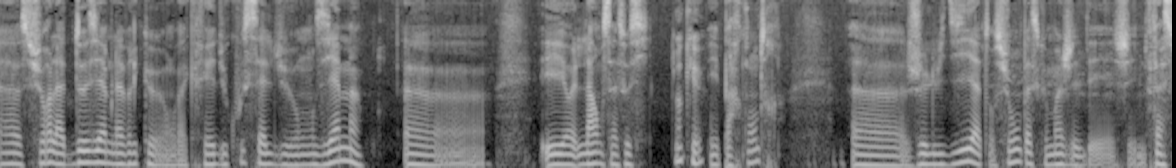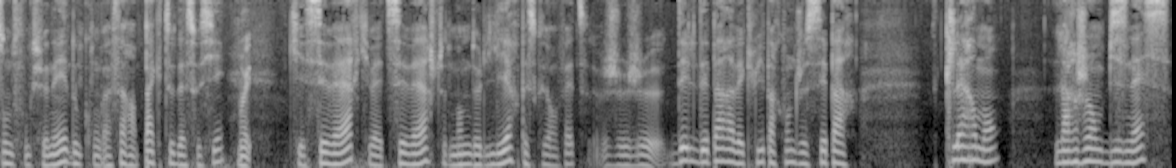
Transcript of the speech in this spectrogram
euh, sur la deuxième laverie qu'on va créer, du coup, celle du 11e. euh, et là, on s'associe. Ok. Et par contre, euh, je lui dis attention parce que moi j'ai une façon de fonctionner, donc on va faire un pacte d'associés Oui. qui est sévère, qui va être sévère. Je te demande de le lire parce que en fait, je, je dès le départ avec lui, par contre, je sépare clairement l'argent business,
